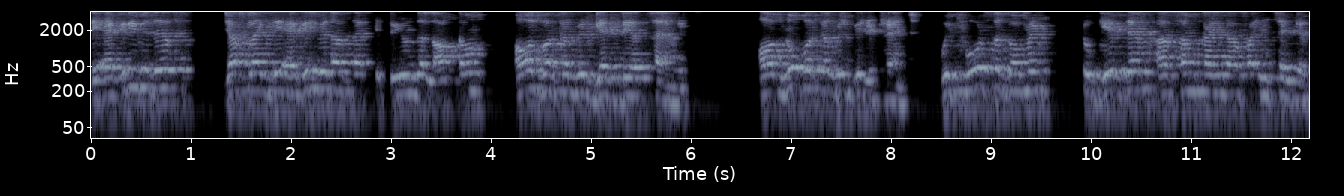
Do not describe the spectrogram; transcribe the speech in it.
they agree with us just like they agree with us that during the lockdown all workers will get their salaries or no worker will be retrenched we force the government to give them uh, some kind of incentive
